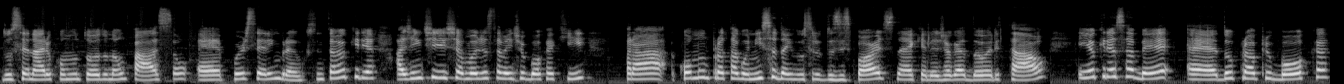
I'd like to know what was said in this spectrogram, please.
do cenário como um todo não passam é, por serem brancos. Então eu queria, a gente chamou justamente o Boca aqui para como um protagonista da indústria dos esportes, né? Que ele é jogador e tal. E eu queria saber é, do próprio Boca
